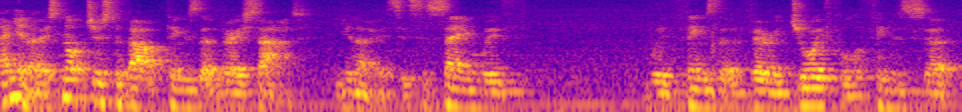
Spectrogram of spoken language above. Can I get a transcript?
and you know, it's not just about things that are very sad. You know, it's, it's the same with with things that are very joyful or things that,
